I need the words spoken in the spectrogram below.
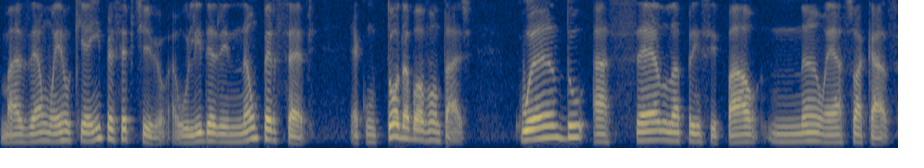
mas é um erro que é imperceptível. O líder ele não percebe. É com toda boa vontade quando a célula principal não é a sua casa.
